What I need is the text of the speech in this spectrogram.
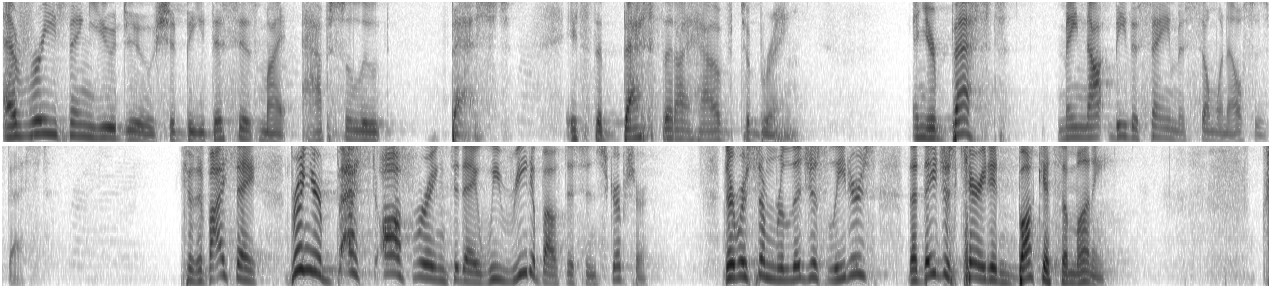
Everything you do should be this is my absolute best. It's the best that I have to bring. And your best may not be the same as someone else's best. Because if I say, bring your best offering today, we read about this in Scripture. There were some religious leaders that they just carried in buckets of money.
